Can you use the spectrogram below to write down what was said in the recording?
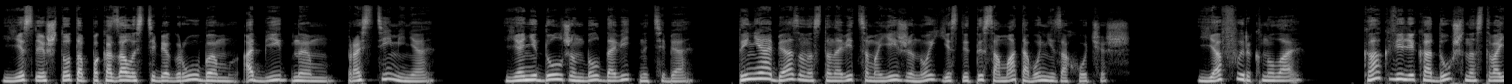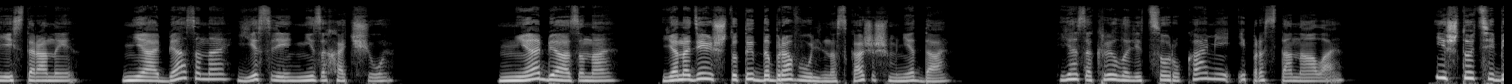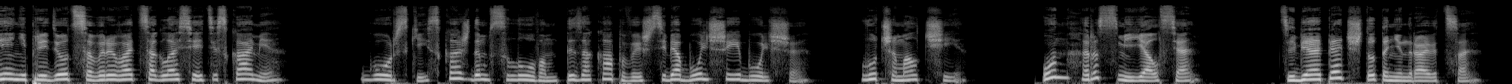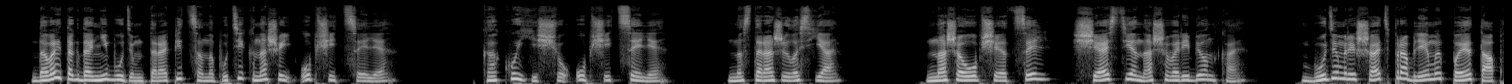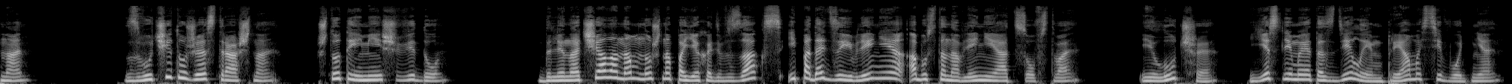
Если что-то показалось тебе грубым, обидным, прости меня. Я не должен был давить на тебя. Ты не обязана становиться моей женой, если ты сама того не захочешь. Я фыркнула. Как великодушно с твоей стороны. Не обязана, если не захочу. Не обязана. Я надеюсь, что ты добровольно скажешь мне «да». Я закрыла лицо руками и простонала. «И что тебе не придется вырывать согласие тисками?» «Горский, с каждым словом ты закапываешь себя больше и больше. Лучше молчи». Он рассмеялся. «Тебе опять что-то не нравится. Давай тогда не будем торопиться на пути к нашей общей цели». «Какой еще общей цели?» – насторожилась я. «Наша общая цель – счастье нашего ребенка. Будем решать проблемы поэтапно». Звучит уже страшно. Что ты имеешь в виду? Для начала нам нужно поехать в ЗАГС и подать заявление об установлении отцовства. И лучше, если мы это сделаем прямо сегодня.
